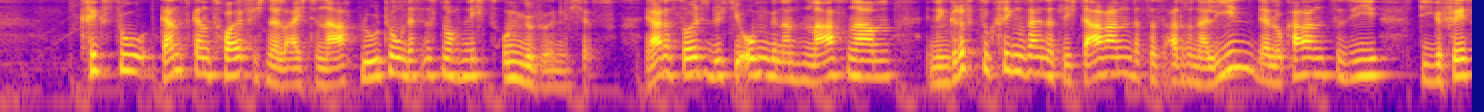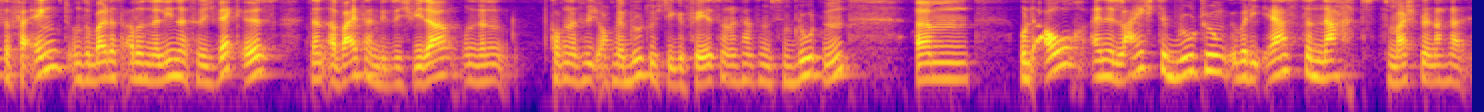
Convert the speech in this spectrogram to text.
kriegst du ganz, ganz häufig eine leichte Nachblutung. Das ist noch nichts Ungewöhnliches. Ja, das sollte durch die oben genannten Maßnahmen in den Griff zu kriegen sein. Das liegt daran, dass das Adrenalin der Lokalanästhesie die Gefäße verengt und sobald das Adrenalin natürlich weg ist, dann erweitern die sich wieder und dann kommt natürlich auch mehr Blut durch die Gefäße und dann kannst du ein bisschen bluten. Ähm, und auch eine leichte Blutung über die erste Nacht, zum Beispiel nach einer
